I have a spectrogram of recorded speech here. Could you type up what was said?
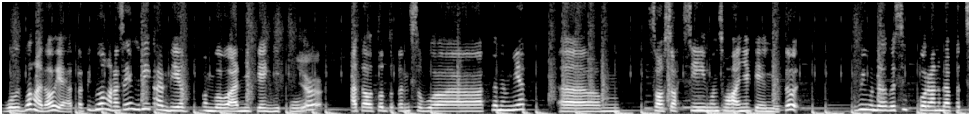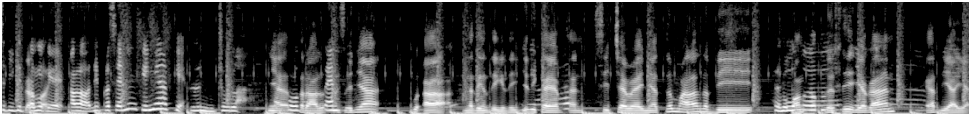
gue gue nggak tahu ya, tapi gue ngerasain jadi kan dia pembawaannya kayak gitu. Ya atau tuntutan sebuah apa namanya em, sosok si Monsohanya kayak gitu. Tapi menurut gue sih kurang dapat sedikit lagi kayak kalau di persenin kayaknya kayak lucu lah. ya 40%. terlalu maksudnya ah, ngerti ngerti ngerti. Jadi kayak kan si ceweknya tuh malah lebih gak sih ya kan kan? Ya ya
